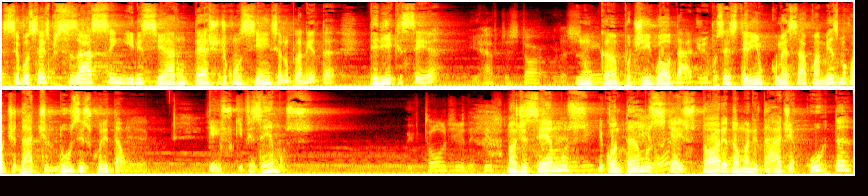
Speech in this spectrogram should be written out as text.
Se vocês precisassem iniciar um teste de consciência no planeta, teria que ser num campo de igualdade. Vocês teriam que começar com a mesma quantidade de luz e escuridão. E é isso que fizemos. Nós dissemos e contamos que a história da humanidade é curta,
